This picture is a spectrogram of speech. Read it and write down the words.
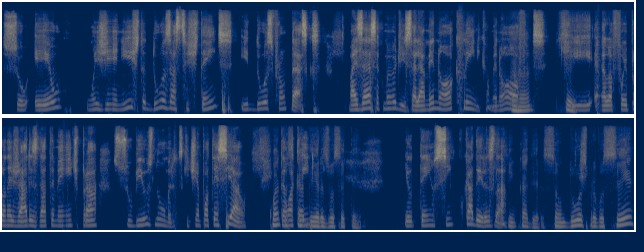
sou eu, um higienista, duas assistentes e duas front desks. Mas essa, como eu disse, ela é a menor clínica, a menor uhum. office, que ela foi planejada exatamente para subir os números, que tinha potencial. Quantas então, cadeiras clínica... você tem? Eu tenho cinco cadeiras lá. Cinco cadeiras. São duas para você?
